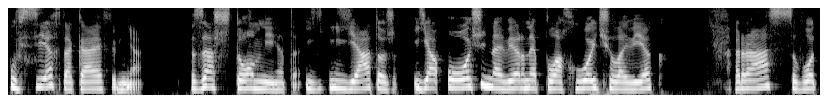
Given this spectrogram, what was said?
У всех такая фигня. За что мне это? И я тоже. Я очень, наверное, плохой человек, раз вот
